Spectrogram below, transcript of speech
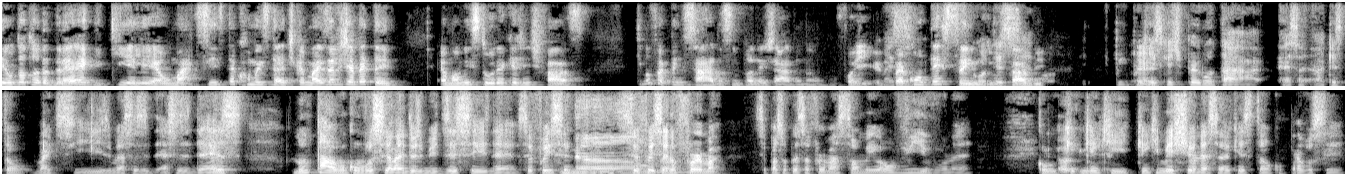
tem o Doutora Drag, que ele é um marxista com uma estética mais LGBT. É uma mistura que a gente faz, que não foi pensada assim, planejada, não. Foi, foi acontecendo, acontecendo, sabe? Porque é. isso que eu te perguntar, essa, a questão marxismo, essas, essas ideias não estavam com você lá em 2016, né? Você foi sendo, não, você foi sendo formado, você passou por essa formação meio ao vivo, né? Como, quem, quem, que, quem que mexeu nessa questão para você?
